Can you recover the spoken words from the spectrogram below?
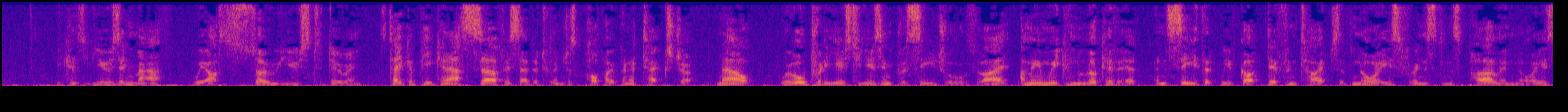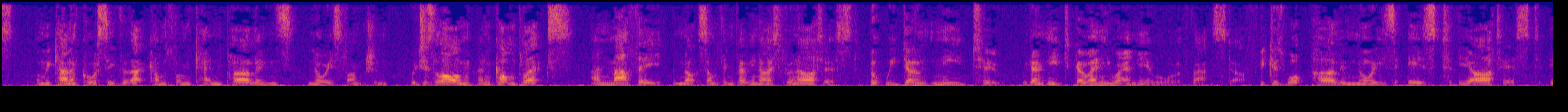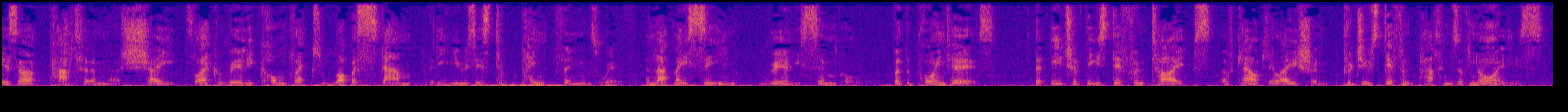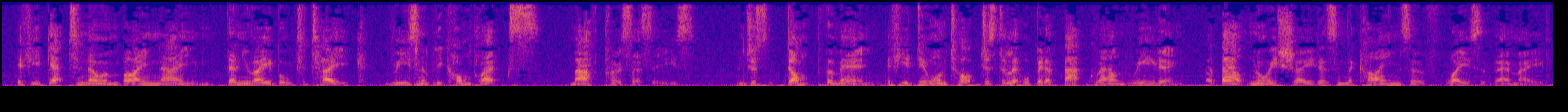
Because using math we are so used to doing. Let's take a peek in our surface editor and just pop open a texture. Now, we're all pretty used to using procedurals, right? I mean, we can look at it and see that we've got different types of noise, for instance, Perlin noise, and we can of course see that that comes from Ken Perlin's noise function, which is long and complex and mathy and not something very nice for an artist. But we don't need to. We don't need to go anywhere near all of that stuff. Because what Perlin noise is to the artist is a pattern, a shape. It's like a really complex rubber stamp that he uses to paint things with. And that may seem really simple. But the point is, that each of these different types of calculation produce different patterns of noise. If you get to know them by name, then you're able to take reasonably complex math processes and just dump them in. If you do on top just a little bit of background reading about noise shaders and the kinds of ways that they're made,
